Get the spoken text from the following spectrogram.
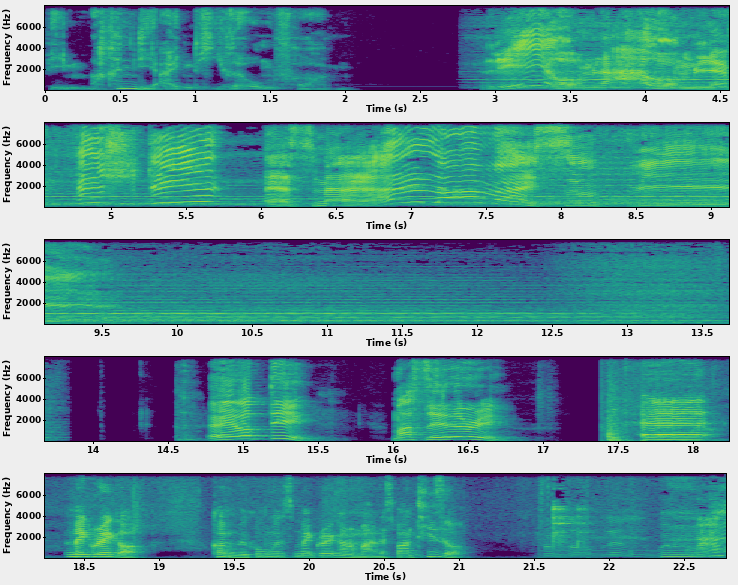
wie machen die eigentlich ihre Umfragen? Lirum, larum, Löffelstiel, Esmeralda weiß so viel. Hey, Opti! Master Hillary! Äh, McGregor. Komm, wir gucken uns McGregor nochmal an. Das war ein Teaser. Mann,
